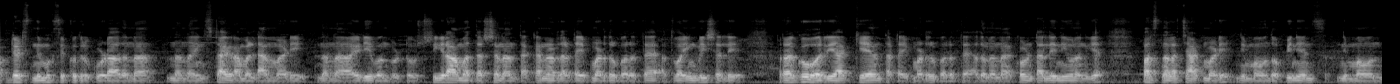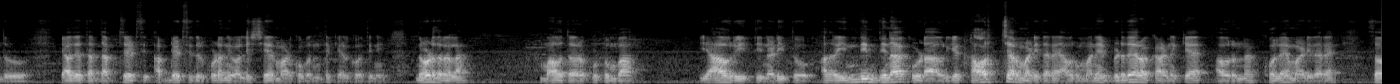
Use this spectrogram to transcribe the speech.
ಅಪ್ಡೇಟ್ಸ್ ನಿಮಗೆ ಸಿಕ್ಕಿದ್ರು ಕೂಡ ಅದನ್ನು ನನ್ನ ಇನ್ಸ್ಟಾಗ್ರಾಮಲ್ಲಿ ಡ್ಯಾಮ್ ಮಾಡಿ, ನನ್ನ ಐ ಡಿ ಬಂದ್ಬಿಟ್ಟು ಶ್ರೀರಾಮ ದರ್ಶನ ಅಂತ ಕನ್ನಡದಲ್ಲಿ ಟೈಪ್ ಮಾಡಿದ್ರು ಬರುತ್ತೆ, ಅಥವಾ ಇಂಗ್ಲೀಷಲ್ಲಿ ರಘು ವರ್ಯ ಕೆ ಅಂತ ಟೈಪ್ ಮಾಡಿದ್ರು ಬರುತ್ತೆ. ಅದು ನನ್ನ ಅಕೌಂಟಲ್ಲಿ ನೀವು ನನಗೆ ಪರ್ಸ್ನಲಾಗಿ ಚಾಟ್ ಮಾಡಿ, ನಿಮ್ಮ ಒಂದು ಒಪಿನಿಯನ್ಸ್ ನಿಮ್ಮ ಒಂದು ಯಾವುದೇ ಥರದ ಅಪ್ಡೇಟ್ಸ್ ಅಪ್ಡೇಟ್ಸ್ ಇದ್ರೂ ಕೂಡ ನೀವು ಅಲ್ಲಿ ಶೇರ್ ಅಂತ ಕೇಳ್ಕೊತೀನಿ. ನೋಡಿದ್ರಲ್ಲ, ಮಾವತವರ ಕುಟುಂಬ ಯಾವ ರೀತಿ ನಡೀತು, ಅದರ ಹಿಂದಿನ ದಿನ ಕೂಡ ಅವರಿಗೆ ಟಾರ್ಚರ್ ಮಾಡಿದ್ದಾರೆ. ಅವರು ಮನೆ ಬಿಡದೇ ಇರೋ ಕಾರಣಕ್ಕೆ ಅವರನ್ನು ಕೊಲೆ ಮಾಡಿದ್ದಾರೆ. ಸೊ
